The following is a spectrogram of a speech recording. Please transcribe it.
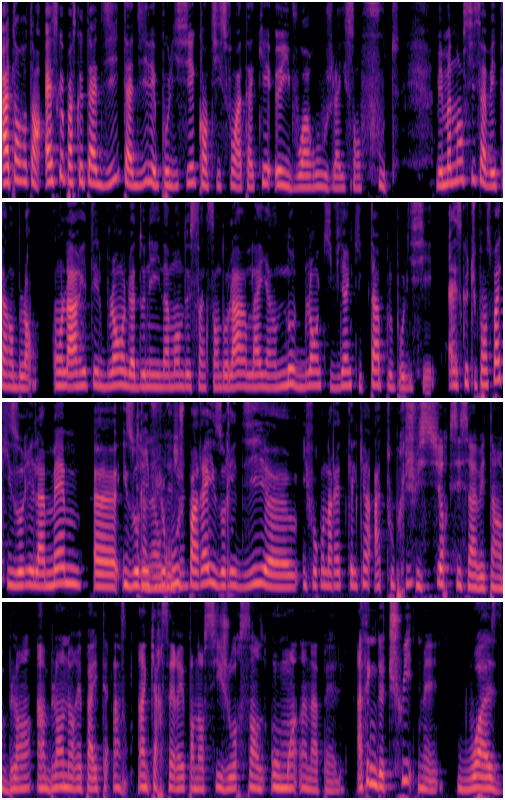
Attends, attends. Est-ce que parce que t'as dit, t'as dit, les policiers, quand ils se font attaquer, eux, ils voient rouge, là, ils s'en foutent. Mais maintenant, si ça avait été un blanc, on l'a arrêté le blanc, on lui a donné une amende de 500 dollars, là, il y a un autre blanc qui vient, qui tape le policier. Est-ce que tu penses pas qu'ils auraient la même... euh, ils auraient vu rouge pareil, ils auraient dit, euh, il faut qu'on arrête quelqu'un à tout Je prix suis sûre que si ça avait été un blanc, un blanc n'aurait pas été in- incarcéré pendant six jours sans au moins un appel. I think the treatment was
